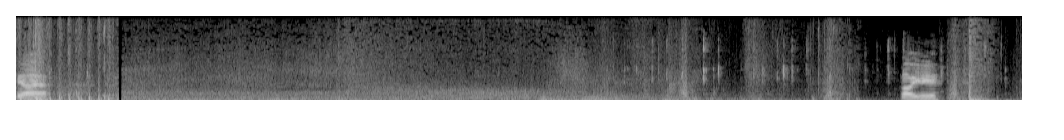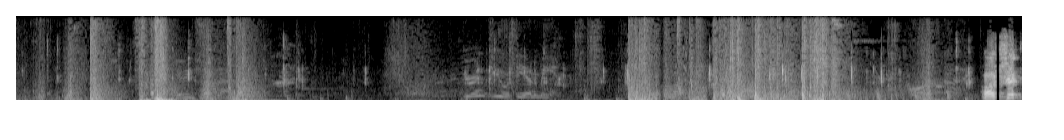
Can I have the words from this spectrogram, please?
Ja, ja. Oh je. You're in view of the enemy. Oh shit!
